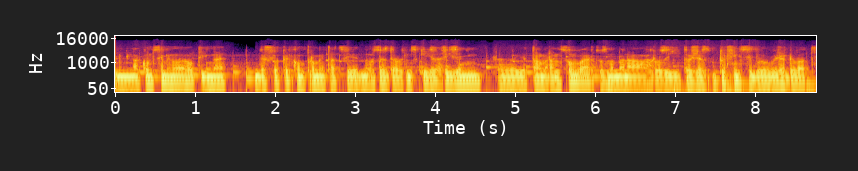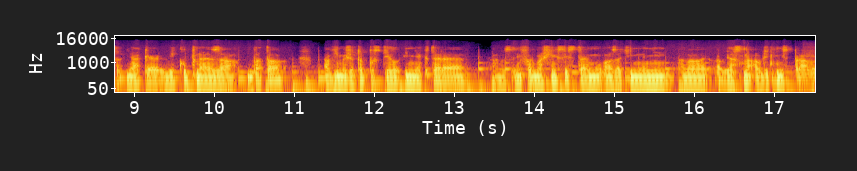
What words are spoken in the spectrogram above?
Na konci minulého týdne došlo ke kompromitaci jednoho ze zdravotnických zařízení. Je tam ransomware, to znamená hrozí to, že útočníci budou vyžadovat nějaké výkupné za data a víme, že to postihlo i některé z informačních systémů a zatím není jasná auditní zpráva.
